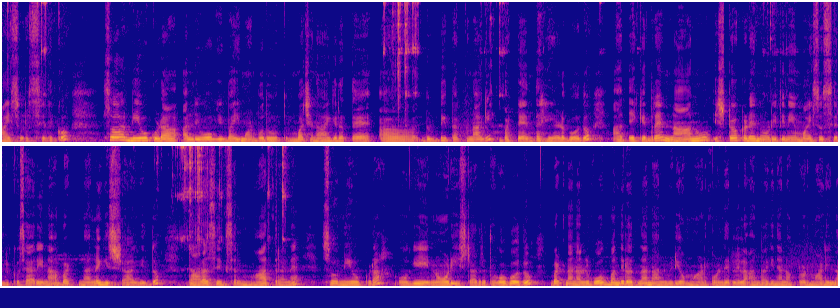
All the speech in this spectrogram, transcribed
Mysore silk. So ನೀವು ಕೂಡ ಅಲ್ಲಿ ಹೋಗಿ ಬೈ ಮಾಡ್ಬೋದು. ತುಂಬ ಚೆನ್ನಾಗಿರುತ್ತೆ. ದುಡ್ಡಿಗೆ ತಕ್ಕನಾಗಿ ಬಟ್ಟೆ ಅಂತ ಹೇಳ್ಬೋದು. ಅದು ಏಕೆಂದರೆ ನಾನು ಎಷ್ಟೋ ಕಡೆ ನೋಡಿದ್ದೀನಿ ಮೈಸೂರು ಸಿಲ್ಕ್ ಸ್ಯಾರಿನ, ಬಟ್ ನನಗಿಷ್ಟ ಆಗಿದ್ದು ತಾರಾ ಸಿಲ್ಕ್ಸಲ್ಲಿ ಮಾತ್ರನೇ. ಸೊ ನೀವು ಕೂಡ ಹೋಗಿ ನೋಡಿ ಇಷ್ಟ ಆದರೆ ತೊಗೋಬೋದು. ಬಟ್ ನಾನು ಅಲ್ಲಿಗೆ ಹೋಗಿ ಬಂದಿರೋದನ್ನ ನಾನು ವಿಡಿಯೋ ಮಾಡ್ಕೊಂಡಿರಲಿಲ್ಲ. ಹಂಗಾಗಿ ನಾನು ಅಪ್ಲೋಡ್ ಮಾಡಿಲ್ಲ.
